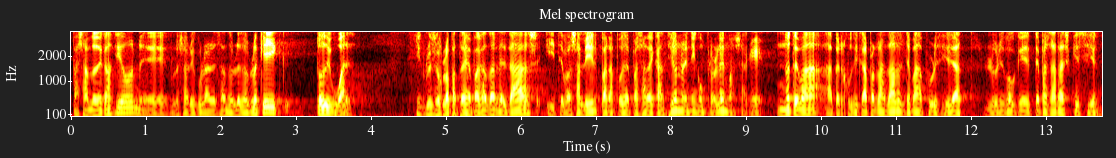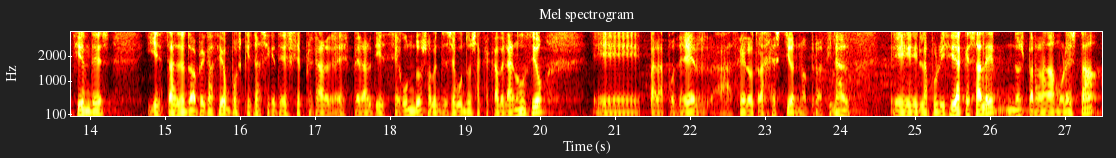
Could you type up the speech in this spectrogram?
pasando de canción, eh, los auriculares dándole doble clic, todo igual. Incluso con la pantalla apagada le das y te va a salir para poder pasar de canción, no hay ningún problema. O sea que no te va a perjudicar para nada el tema de publicidad. Lo único que te pasará es que si enciendes y estás dentro de la aplicación, pues quizás sí que tienes que esperar 10 segundos o 20 segundos a que acabe el anuncio eh, para poder hacer otra gestión. ¿no? Pero al final eh, la publicidad que sale no es para nada molesta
